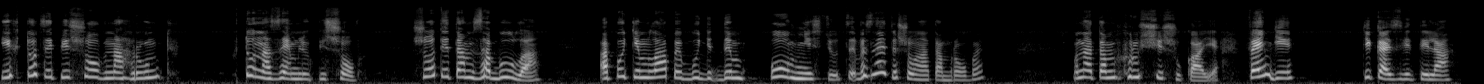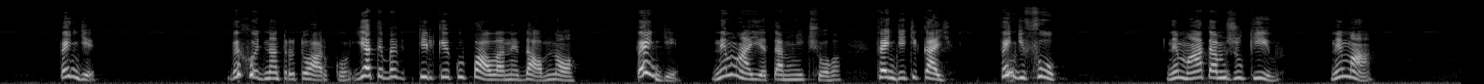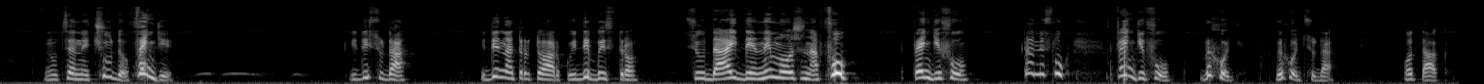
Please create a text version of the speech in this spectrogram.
І хто це пішов на ґрунт? Хто на землю пішов? Що ти там забула? А потім лапи будемо повністю. Це, ви знаєте, що вона там робить? Вона там хрущі шукає. Фенді, тікай звідтиля. Фенді, виходь на тротуарку. Я тебе тільки купала недавно. Фенді, немає там нічого. Фенді, тікай. Фенді, фу. Нема там жуків. Нема. Ну, це не чудо. Фенді. Іди сюди. Іди на тротуарку, іди швидко. Сюди йди, не можна. Фу. Фенді, фу. Та не слух. Фенді, фу. Виходь, виходь сюди. Отак.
